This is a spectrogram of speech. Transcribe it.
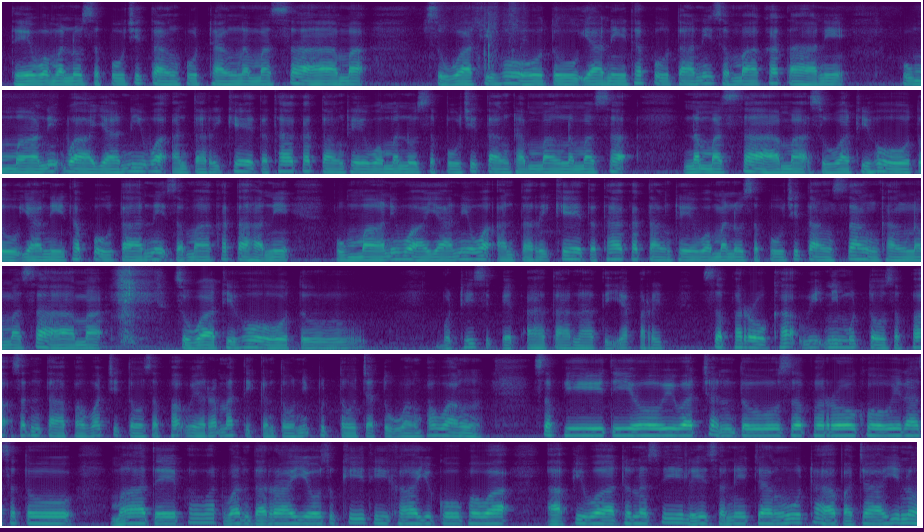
เทวมนุสปูชิตัง พุทธังนัมมัสสามะ สุวัติโหตุยานีทัพูตานิสมาคตานิภูมมานิวายานิวะอันตริเคตถาคตังเทวมนุสปูชิตังธรรมังนัมมัสสะนัมมัสสามะสุวัติโหตุยานีทัพูตานิสมาคตานิภูมมานิวายานิวะอันตริเคตถาคตังเทวมนุสปูชิตังสังฆังนัมมัสสามะสุวัติโหตุ บทที่ 11 อาตานาติยปริตสัพโรคะวินิมุตโตสัพพะสันตาปวัชชิโตสัพพะเวรมติกันโตนิพุตโตจตุวังพวังสพีติโยวิวัชชันตุสัพโรโควินาสตุมาเตภวัตวันตรายโยสุขีทีคายุโกภวะ อภิวาทนสีลิสนิจังวุธาปจายโน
